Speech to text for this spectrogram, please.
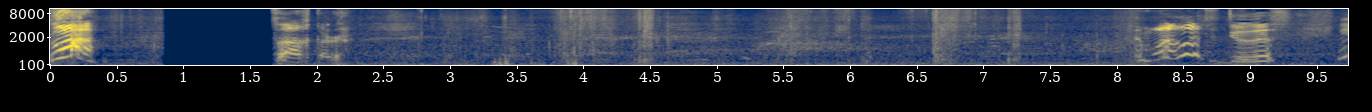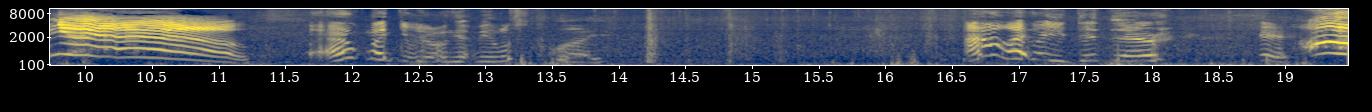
Ah! Sucker. Am I allowed to do this? No! I don't like you yelling at me. Let's play. I don't like what you did there. Eh. Ah!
